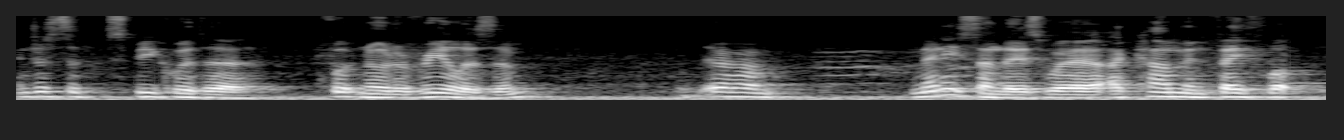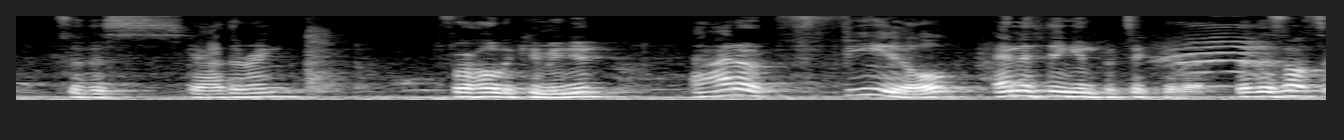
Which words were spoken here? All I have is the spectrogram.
And just to speak with a footnote of realism, there are many Sundays where I come in faith to this gathering for Holy Communion, and I don't feel anything in particular. That there's not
